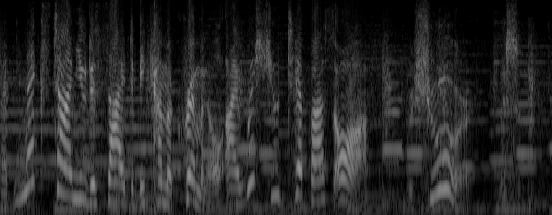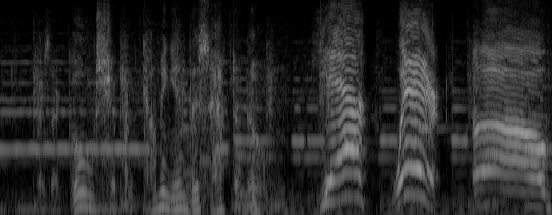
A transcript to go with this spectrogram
But next time you decide to become a criminal, I wish you'd tip us off. For sure. Listen, there's a gold shipment coming in this afternoon. Yeah? Where? Oh,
